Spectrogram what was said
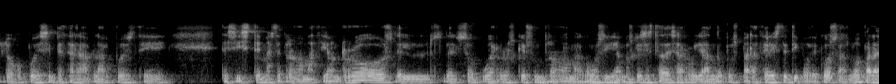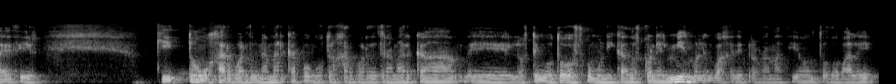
luego puedes empezar a hablar pues de, sistemas de programación ROS, del, software ROS, que es un programa, como si digamos, que se está desarrollando pues para hacer este tipo de cosas, ¿no? Para decir, quito un hardware de una marca, pongo otro hardware de otra marca, eh, los tengo todos comunicados con el mismo lenguaje de programación, todo vale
